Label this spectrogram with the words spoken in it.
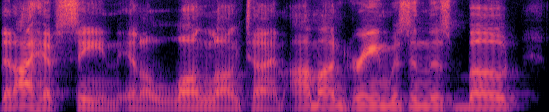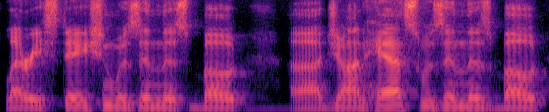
that I have seen in a long, long time. Ahman Green was in this boat. Larry Station was in this boat. Uh, John Hess was in this boat.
